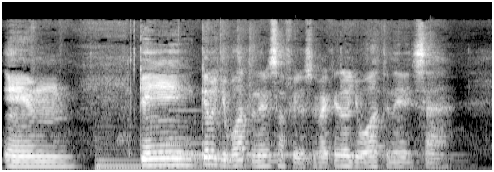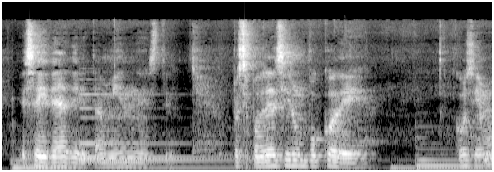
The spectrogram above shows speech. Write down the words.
Em, ¿qué, ¿qué, lo llevó a tener esa filosofía? ¿Qué lo llevó a tener esa, esa idea de también, este, pues se podría decir un poco de, ¿cómo se llama?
